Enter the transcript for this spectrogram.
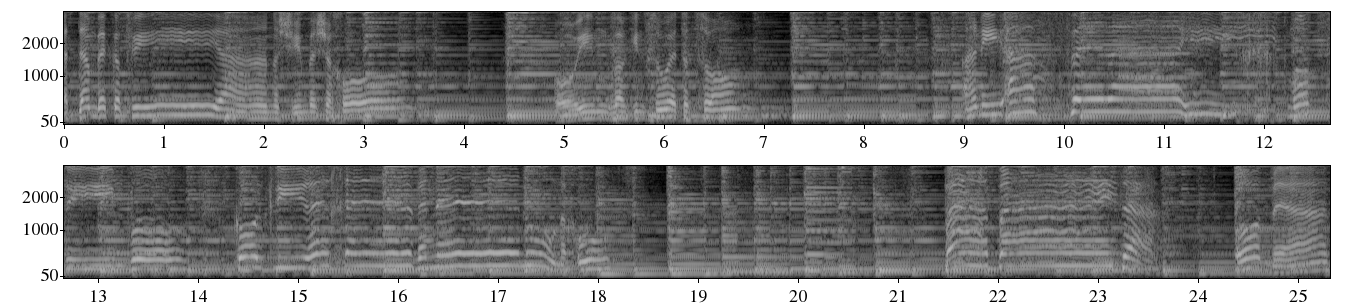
אדם בכפייה, נשים בשחור, רואים כבר כינסו את הצאן. אני עף אלייך כמו ציפור, כל כלי רכב איננו נחוץ. הביתה עוד מעט,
